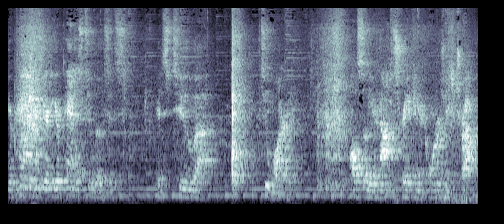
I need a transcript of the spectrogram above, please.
your pan, your, your pan is too loose. It's, it's too, uh, too watery. Also, you're not scraping your corners of your trowel.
